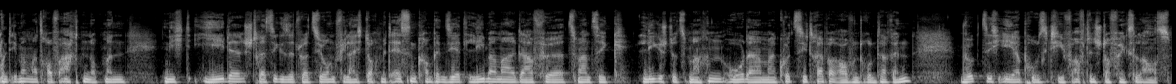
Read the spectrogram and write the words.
und immer mal darauf achten, ob man nicht jede stressige Situation vielleicht doch mit Essen kompensiert, lieber mal dafür 20 Liegestütz machen oder mal kurz die Treppe rauf und runter rennen, wirkt sich eher positiv auf den Stoffwechsel aus.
